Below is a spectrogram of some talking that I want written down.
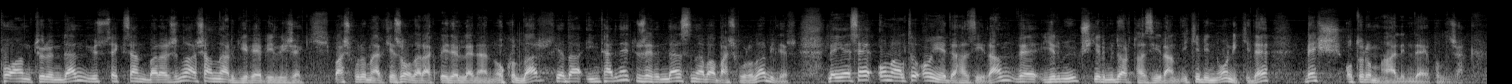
puan türünden 180 barajını aşanlar girebilecek. Başvuru merkezi olarak belirlenen okullar ya da internet üzerinden sınava başvurulabilir. LYS 16-17 Haziran ve 23-24 Haziran 2012'de 5 oturum halinde yapılacak.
